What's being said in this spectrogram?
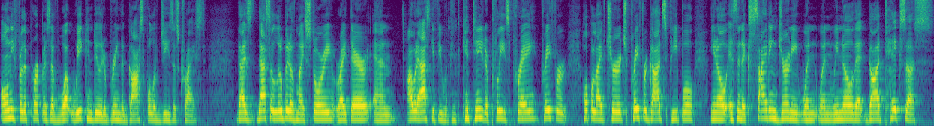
only for the purpose of what we can do to bring the gospel of Jesus Christ. Guys, that's a little bit of my story right there. And I would ask if you would continue to please pray. Pray for Hope Alive Church. Pray for God's people. You know, it's an exciting journey when, when we know that God takes us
